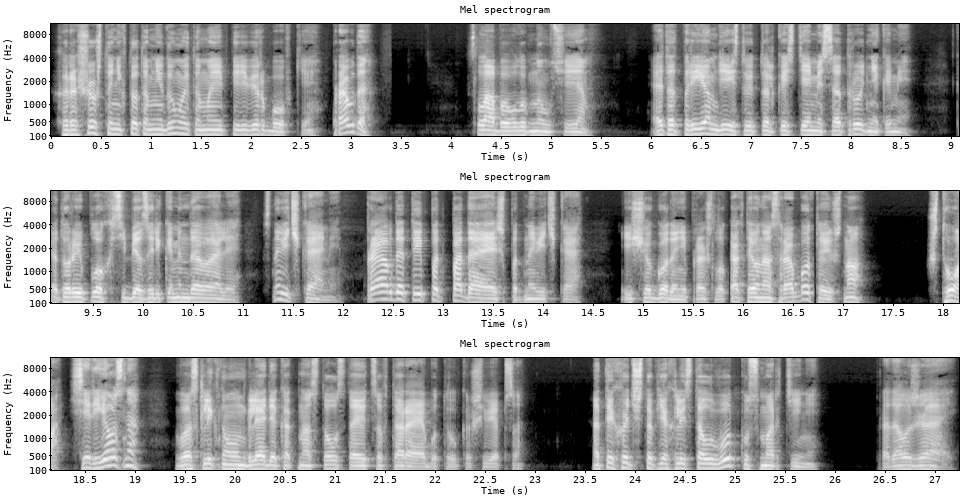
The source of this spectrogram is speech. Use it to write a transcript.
Хорошо, что никто там не думает о моей перевербовке. Правда? Слабо улыбнулся я. Этот прием действует только с теми сотрудниками, которые плохо себя зарекомендовали, с новичками. Правда, ты подпадаешь под новичка. Еще года не прошло, как ты у нас работаешь, но... Что, серьезно? Воскликнул он, глядя, как на стол ставится вторая бутылка швепса. «А ты хочешь, чтоб я хлестал водку с мартини?» «Продолжай»,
